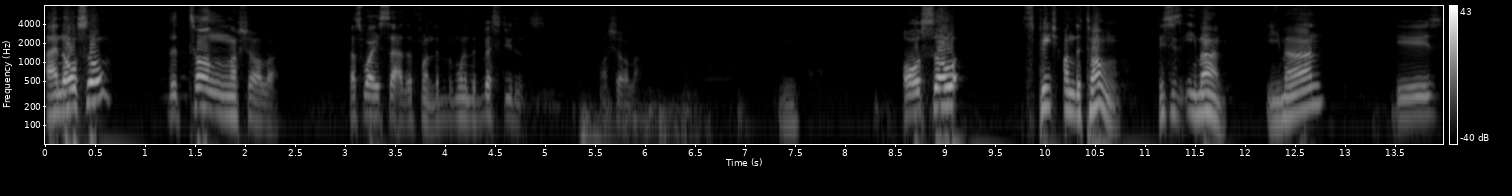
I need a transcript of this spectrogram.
and also the tongue, mashallah. That's why he sat at the front, one of the best students, mashallah. Hmm. Also, speech on the tongue. This is Iman. Iman is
